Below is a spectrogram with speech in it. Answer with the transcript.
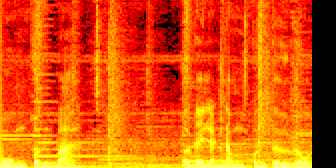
Bốn phần ba. Ở đây là năm phần tư rồi.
